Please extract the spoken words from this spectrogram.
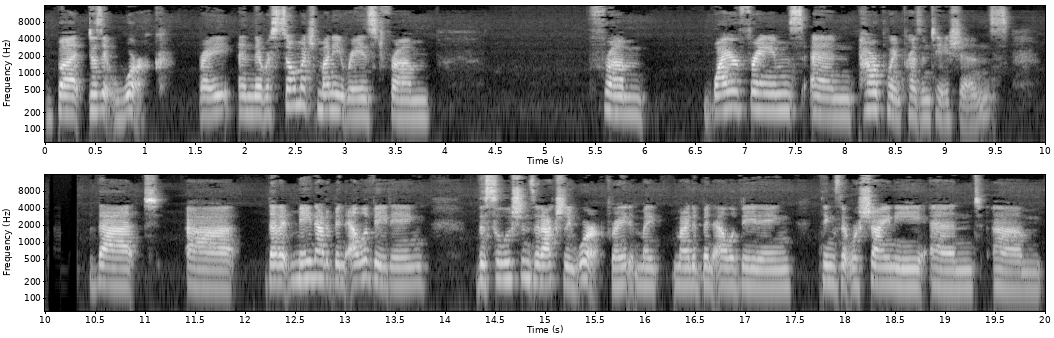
but does it work? Right. And there was so much money raised from, from wireframes and PowerPoint presentations that, uh, that it may not have been elevating the solutions that actually worked, right? It might, might have been elevating things that were shiny and, um,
